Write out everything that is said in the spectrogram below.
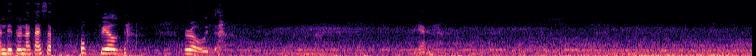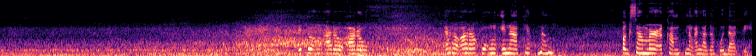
andito na tayo sa Brookfield Road. Ayan. Ito ang araw-araw araw-araw ko ang inakyat ng pag summer camp ng alaga ko dati.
